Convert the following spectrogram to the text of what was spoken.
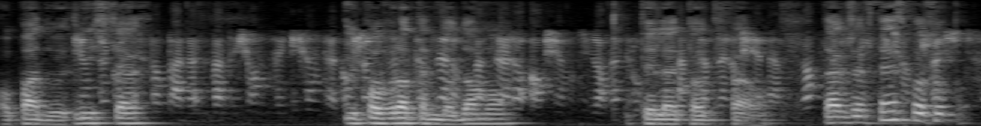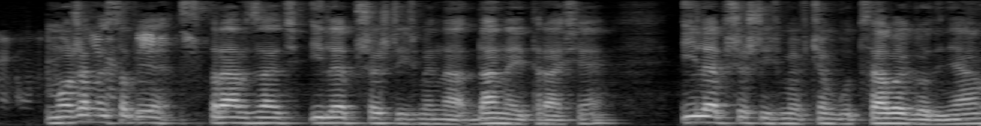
opadłych 5 liściach listopada 2010 i powrotem do domu 16.08 kilometrów, tyle to 12.07 trwało. Także w ten 56 sposób możemy sobie sprawdzać, ile przeszliśmy na danej trasie, ile przeszliśmy w ciągu całego dnia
